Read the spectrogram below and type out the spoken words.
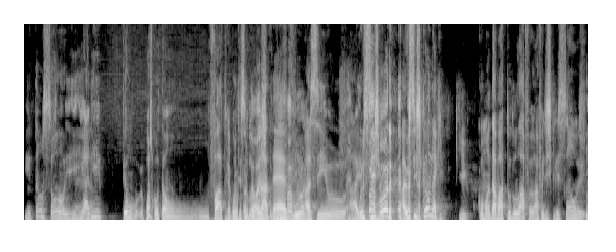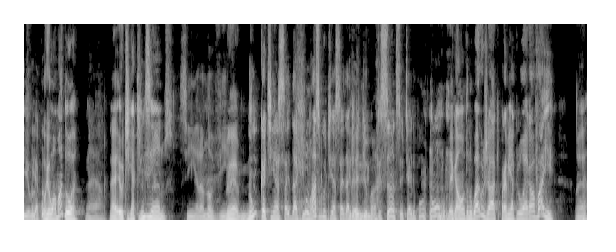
Então, são. E, e, ali tem um, eu posso contar um, um fato que aconteceu no campeonato? Deve. Assim, o, aí, o Cisco, aí o Ciscão, né, que, que comandava tudo lá, foi lá, foi de inscrição, e eu ia correr o amador. É. Né? Eu tinha 15 anos. Sim, era novinho. Né? Nunca tinha saído daqui. O máximo que eu tinha saído daqui de, de, Santos, eu tinha ido pro Tombo, pegar onda no Guarujá, que pra mim aquilo era Havaí. Né?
